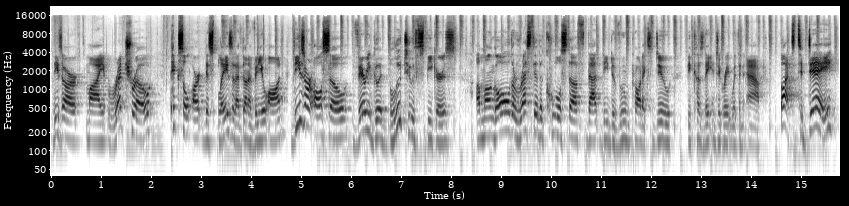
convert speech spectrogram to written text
These are my retro pixel art displays that I've done a video on. These are also very good Bluetooth speakers among all the rest of the cool stuff that the Divoom products do because they integrate with an app. But today,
